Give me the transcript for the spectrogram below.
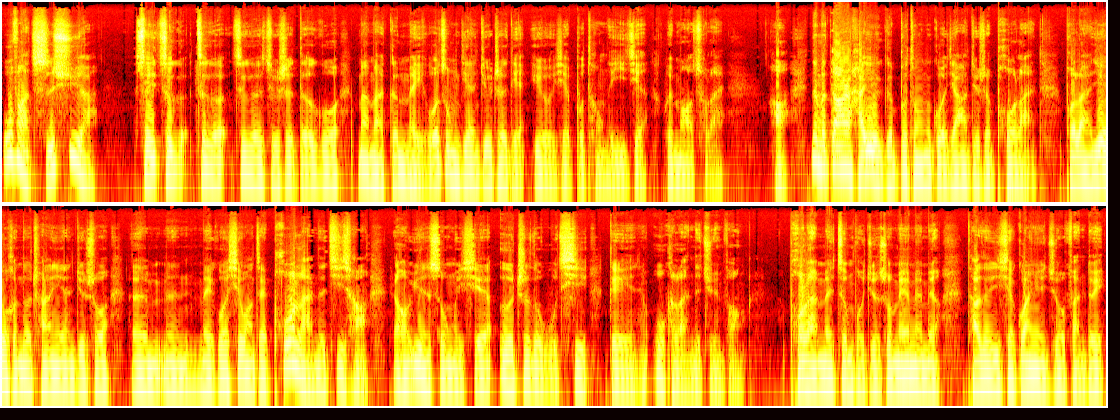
无法持续啊。所以这个、这个、这个就是德国慢慢跟美国中间就这点又有一些不同的意见会冒出来。好，那么当然还有一个不同的国家就是波兰，波兰也有很多传言，就说，嗯嗯，美国希望在波兰的机场，然后运送一些遏制的武器给乌克兰的军方。波兰美政府就说没有没有没有，他的一些官员就反对，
